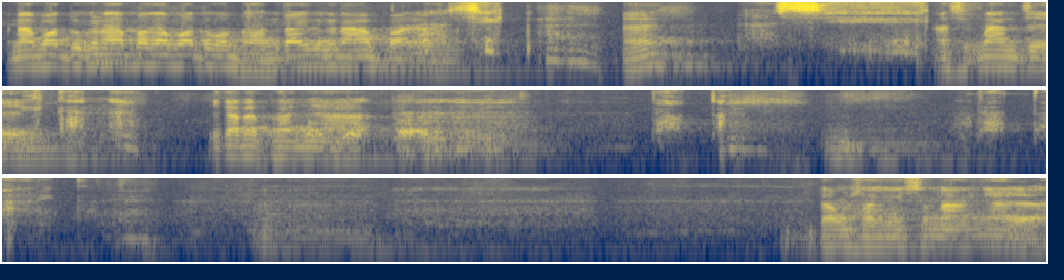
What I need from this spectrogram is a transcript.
kenapa tuh kenapa kamu tuh membantah itu kenapa? Asik. Eh? Asik. asik mancing ikannya banyak. Datang. Datang ikannya. kamu saking senangnya ya.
